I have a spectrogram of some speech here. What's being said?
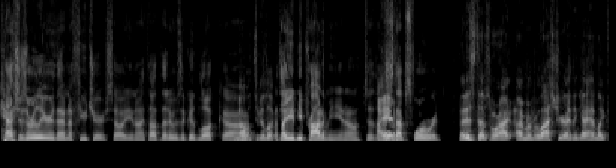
cashes earlier than a future. So, you know, I thought that it was a good look. Uh, no, it's a good look. I thought you'd be proud of me, you know, just I steps forward. That is steps forward. I, I remember last year, I think I had like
